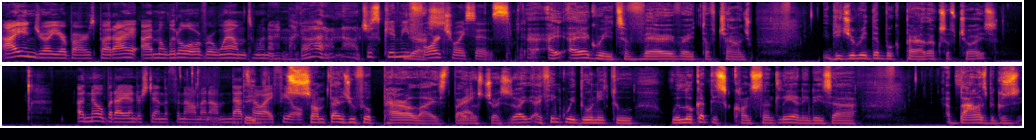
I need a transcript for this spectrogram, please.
I enjoy your bars, but I, I'm a little overwhelmed when I'm like, oh, I don't know, just give me Yes. four choices. I, I agree. It's a very, very tough challenge. Did you read the book Paradox of Choice? Uh, no, but I understand the phenomenon. That's They- how I feel. Sometimes you feel paralyzed by Right. those choices. So I, I think we do need to we look at this constantly, and it is a a balance because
